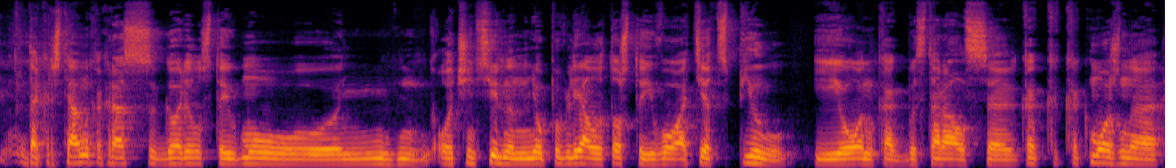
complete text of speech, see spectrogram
Да, Криштиану как раз говорил, что ему очень сильно на него повлияло то, что его отец пил, и он как бы старался как, как можно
